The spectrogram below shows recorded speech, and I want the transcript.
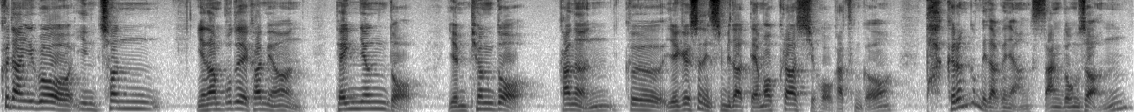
그냥 이거 인천 예남부도에 가면 백령도, 연평도 가는 그 여객선이 있습니다. 데모크라시호 같은 거. 다 그런 겁니다. 그냥 쌍동선.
